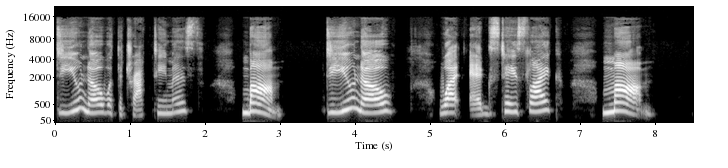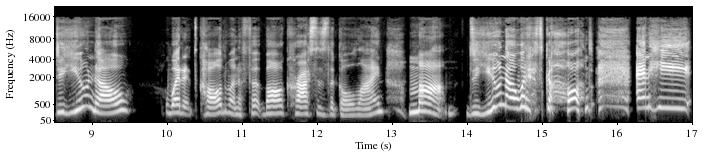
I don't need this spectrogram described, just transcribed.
do you know what the track team is? Mom, do you know what eggs taste like? Mom, do you know what it's called when a football crosses the goal line? Mom, do you know what it's called? And he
